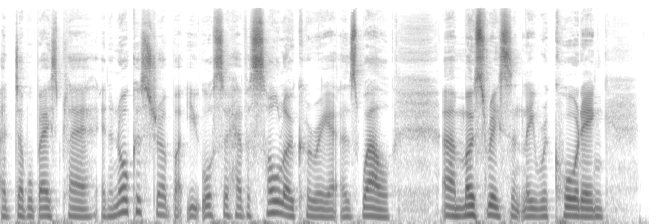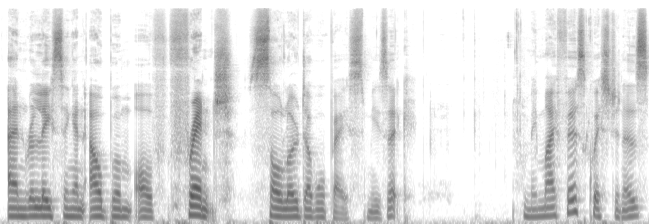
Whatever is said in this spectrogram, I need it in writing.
a double bass player in an orchestra, but you also have a solo career as well. Um, most recently, recording and releasing an album of French solo double bass music. I mean, my first question is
